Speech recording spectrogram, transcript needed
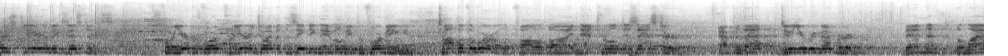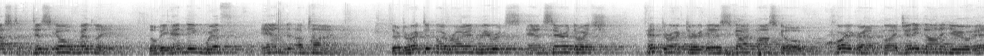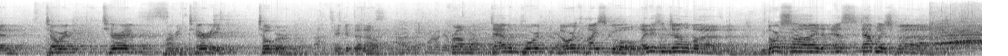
first year of existence. For your, for your enjoyment this evening, they will be performing Top of the World, followed by Natural Disaster. After that, Do You Remember? Then the last disco medley. They'll be ending with End of Time. They're directed by Ryan Rieritz and Sarah Deutsch. Pet director is Scott Bosco. Choreographed by Jenny Donahue and Terry, Terry, pardon me, Terry Tober. Can't get that out. From Davenport North High School, ladies and gentlemen, Northside Establishment.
